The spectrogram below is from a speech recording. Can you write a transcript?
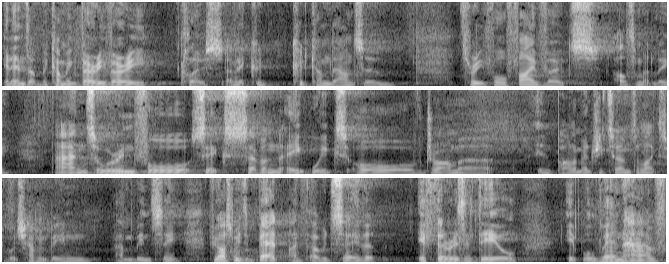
it ends up becoming very, very close. I mean, it could, could come down to three, four, five votes ultimately. And so we're in for six, seven, eight weeks of drama in parliamentary terms, the likes of which haven't been, haven't been seen. If you ask me to bet, I, I would say that if there is a deal, it will then have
